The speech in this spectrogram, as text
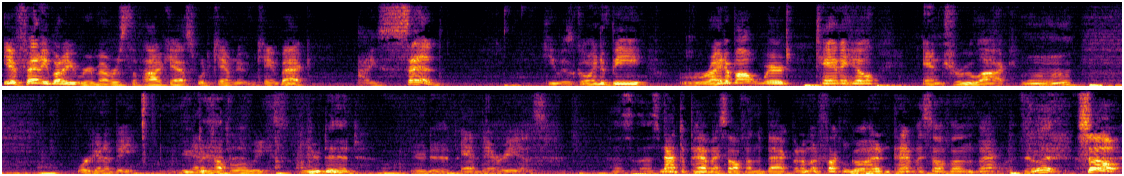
if anybody remembers the podcast when Cam Newton came back, I said he was going to be right about where Tannehill and Drew Lock Mm-hmm. were going to be You in did. a couple of weeks. You did. You did. And there he is. That's, that's Not to pat myself on the back, but I'm going to fucking go ahead and pat myself on the back. Let's do it. So,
